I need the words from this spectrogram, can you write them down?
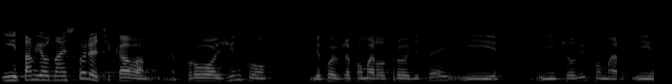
І там є одна історія цікава про жінку, в якої вже померло троє дітей, і її чоловік помер, і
